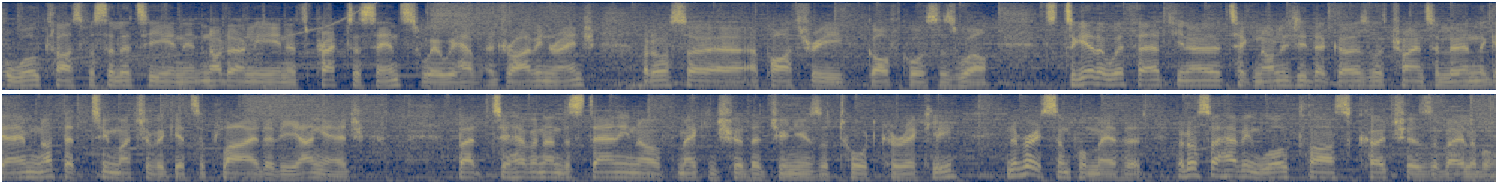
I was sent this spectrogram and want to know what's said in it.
A world-class facility, in it, not only in its practice sense, where we have a driving range, but also a, a par 3 golf course as well. So together with that, you know, the technology that goes with trying to learn the game, not that too much of it gets applied at a young age, but to have an understanding of making sure that juniors are taught correctly in a very simple method, but also having world-class coaches available.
